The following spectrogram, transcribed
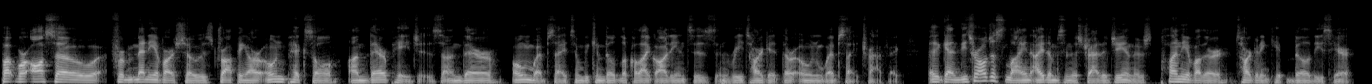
But we're also, for many of our shows, dropping our own pixel on their pages, on their own websites, and we can build lookalike audiences and retarget their own website traffic. Again, these are all just line items in the strategy, and there's plenty of other targeting capabilities here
